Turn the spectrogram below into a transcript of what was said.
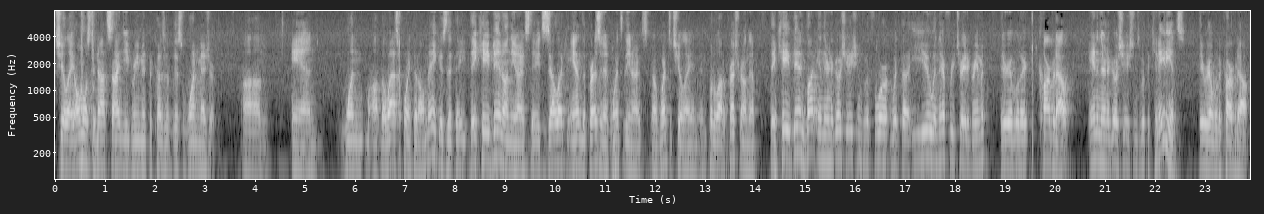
Chile almost did not sign the agreement because of this one measure. Um, and one, uh, the last point that I'll make is that they, they caved in on the United States. Zoellick and the president went to the United, uh, went to Chile and, and put a lot of pressure on them they caved in, but in their negotiations with, for, with the EU and their free trade agreement, they were able to carve it out. And in their negotiations with the Canadians, they were able to carve it out.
